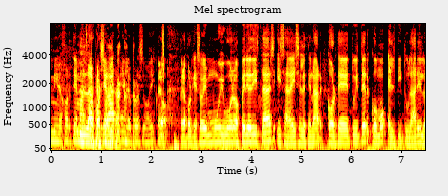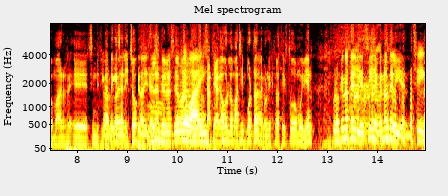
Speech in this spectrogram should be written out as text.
mi mejor tema está por llegar en el próximo disco. Pero, pero porque sois muy buenos periodistas y sabéis seleccionar corte de Twitter como el titular y lo más eh, significante Claro, que se ha dicho la en la entrevista. Qué guay. O sea, al fin y al cabo es lo más importante, Claro. porque es que lo hacéis todo muy bien. Pero que no te líes, sigue, que no te líen. Sí,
